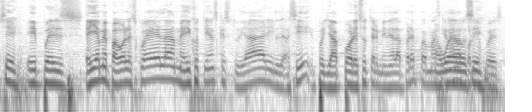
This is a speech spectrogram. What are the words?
Sí. Y pues ella me pagó la escuela, me dijo tienes que estudiar y así, pues ya por eso terminé la prepa, más A que huevo, nada, porque sí. pues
